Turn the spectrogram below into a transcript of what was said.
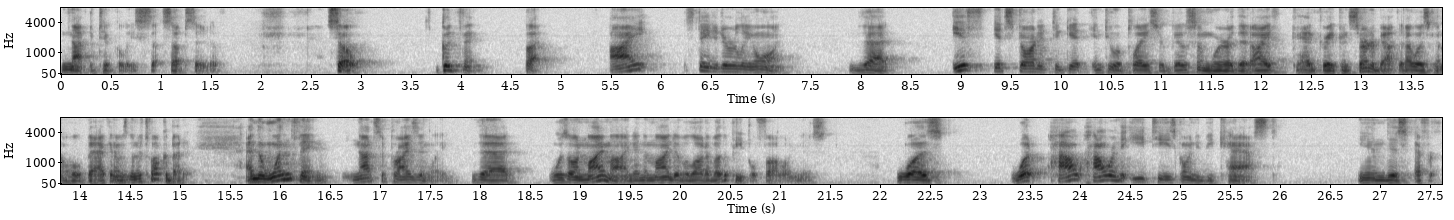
not particularly su- substantive. So, good thing. But I stated early on that if it started to get into a place or go somewhere that I had great concern about, that I wasn't going to hold back and I was going to talk about it. And the one thing, not surprisingly, that was on my mind and the mind of a lot of other people following this was what how how are the ETs going to be cast in this effort?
